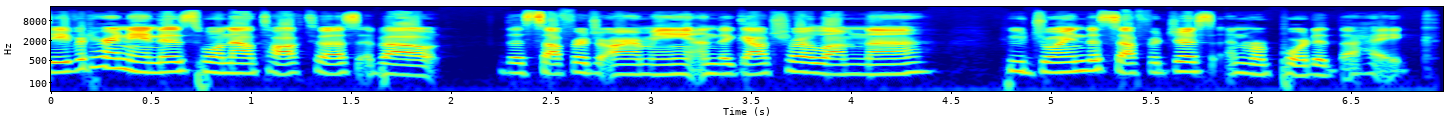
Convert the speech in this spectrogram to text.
David Hernandez will now talk to us about the suffrage army and the Goucher alumna who joined the suffragists and reported the hike.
